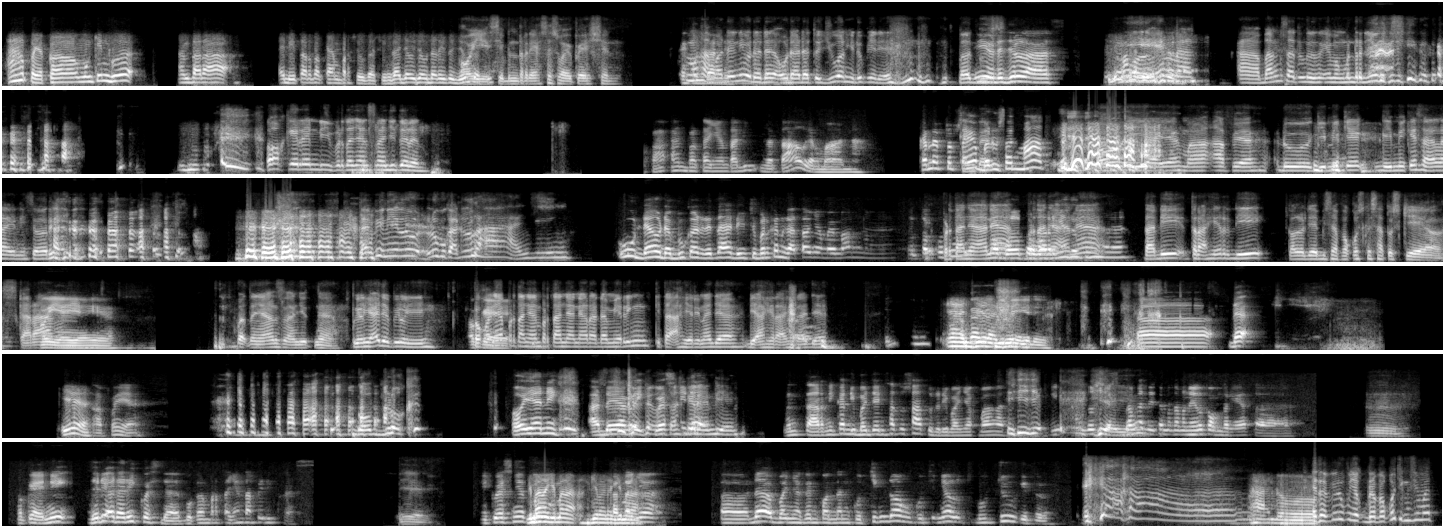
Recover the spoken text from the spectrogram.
Apa ya? Kalau mungkin gue antara editor atau campers juga sih. Nggak jauh-jauh dari itu Oh juga iya sih. bener ya sesuai passion. Eh, Emang Hamada ini udah ada udah ada tujuan hidupnya dia. Bagus. Iya udah jelas. Emang Iya, lu- enak. Ah, bangsat lu emang bener juga sih. Oke Randy, pertanyaan selanjutnya Ren. Apaan pertanyaan tadi? Nggak tahu yang mana. Kan laptop saya Yang barusan mati. Oh iya ya, maaf ya. Aduh, gimmicknya gimmicknya salah ini, sorry. Tapi ini lu lu buka dulu lah anjing. Udah, udah buka dari tadi. Cuman kan nggak tahu nyampe mana. Laptopku Pertanyaannya- tuh pertanyaannya- ke mana? Tadi terakhir di kalau dia bisa fokus ke satu skill. Sekarang Oh iya iya iya. pertanyaan selanjutnya. Pilih aja pilih. Pokoknya pertanyaan-pertanyaan yang rada miring kita akhirin aja di akhir-akhir aja. Ya, Oke, anjir, gini anjir. gini. Eh, da, Iya. apa ya? Goblok. Oh iya nih, ada yang request tidak? Bentar, nih kan dibacain satu-satu dari banyak banget. Iya. Ini antusias Iya, iya. banget nih teman-teman Helcom ternyata. Hmm. Oke, ini jadi ada request dah, bukan pertanyaan tapi request. Iya. Requestnya tuh Gimana gimana? Gimana gimana? katanya, eh dah banyakin konten kucing dong, kucingnya lucu-lucu gitu. Aduh. eh tapi lu punya berapa kucing sih, Mat?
